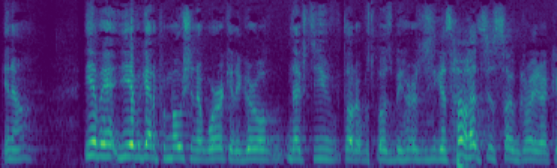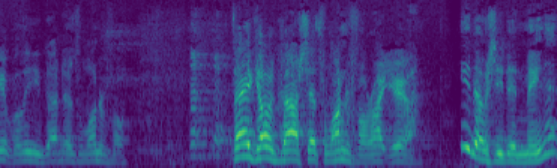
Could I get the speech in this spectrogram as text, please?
You know? You ever, you ever got a promotion at work and a girl next to you thought it was supposed to be hers? And she goes, Oh, that's just so great. I can't believe you got that's wonderful. Thank you. Oh, gosh, that's wonderful, right? Yeah. You know she didn't mean it.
